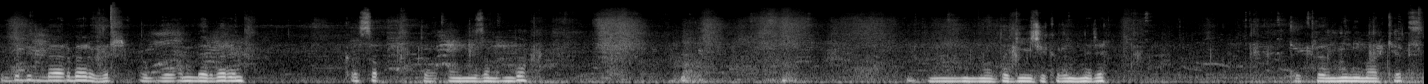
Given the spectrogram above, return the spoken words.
Burada bir berber var. Abla hem berber hem kasap da aynı zamanda. Hmm, Burada giyecek ürünleri. Tekrar mini market.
